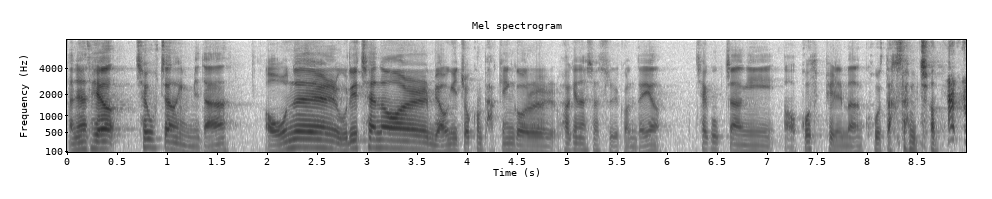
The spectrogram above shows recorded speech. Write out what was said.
안녕하세요. 최국장입니다. 어, 오늘 우리 채널 명이 조금 바뀐 거를 확인하셨을 건데요. 최국장이 어, 코스피일만 코 딱 3천.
